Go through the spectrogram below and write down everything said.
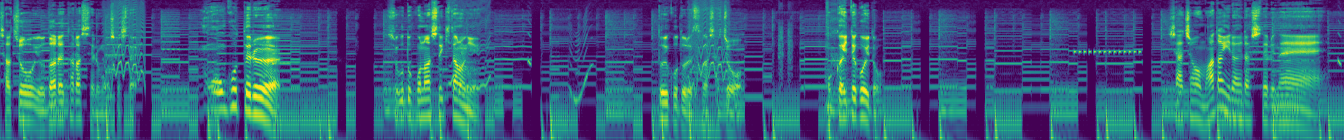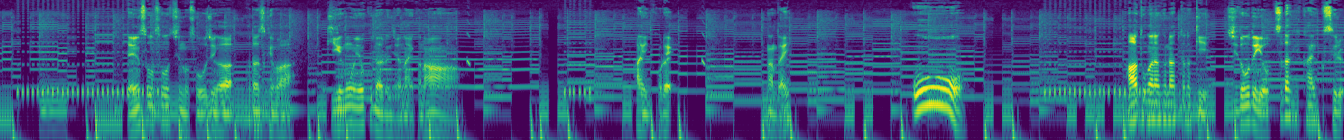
社長よだれ垂らしてるもしかして。もう怒ってる。仕事こなしてきたのに。どういうことですか社長。もう一回行ってこいと。社長まだイライラしてるね。伝送装置の掃除が片付けば機嫌も良くなるんじゃないかな。はいこれ。なんだい？おおハートがなくなった時自動で4つだけ回復する。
